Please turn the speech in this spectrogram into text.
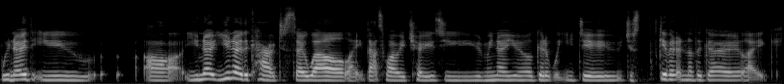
we know that you are you know you know the character so well like that's why we chose you and we know you're good at what you do just give it another go like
